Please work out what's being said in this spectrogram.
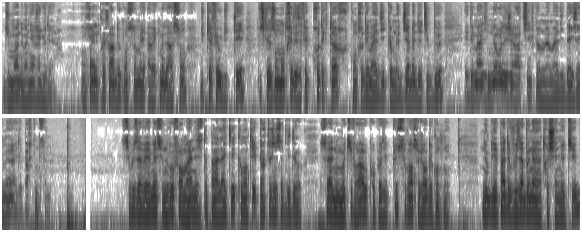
du moins de manière régulière. Enfin, il est préférable de consommer avec modération du café ou du thé, puisqu'elles ont montré des effets protecteurs contre des maladies comme le diabète de type 2 et des maladies neurodégénératives comme la maladie d'Alzheimer et de Parkinson. Si vous avez aimé ce nouveau format, n'hésitez pas à liker, commenter et partager cette vidéo. Cela nous motivera à vous proposer plus souvent ce genre de contenu. N'oubliez pas de vous abonner à notre chaîne YouTube,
